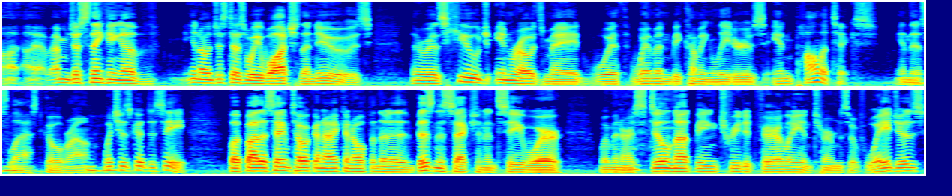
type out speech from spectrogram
I, I- I'm just thinking of you know just as we watch the news, there was huge inroads made with women becoming leaders in politics in this mm-hmm. last go round, mm-hmm. which is good to see. But by the same token, I can open the business section and see where women are mm. still not being treated fairly in terms of wages,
